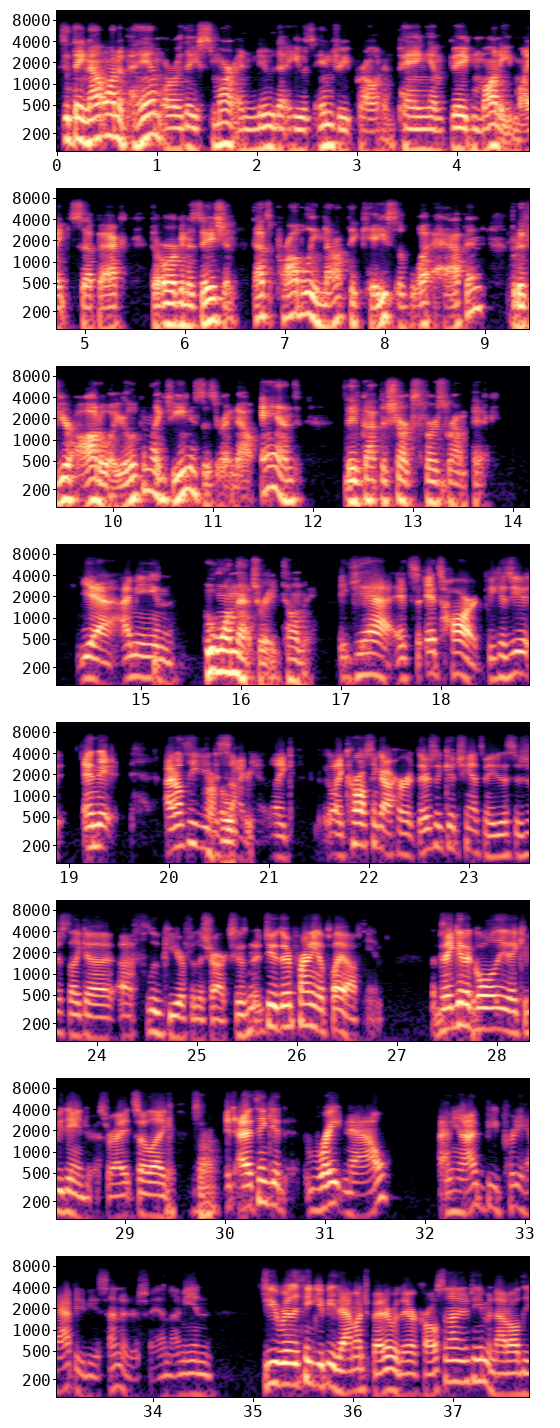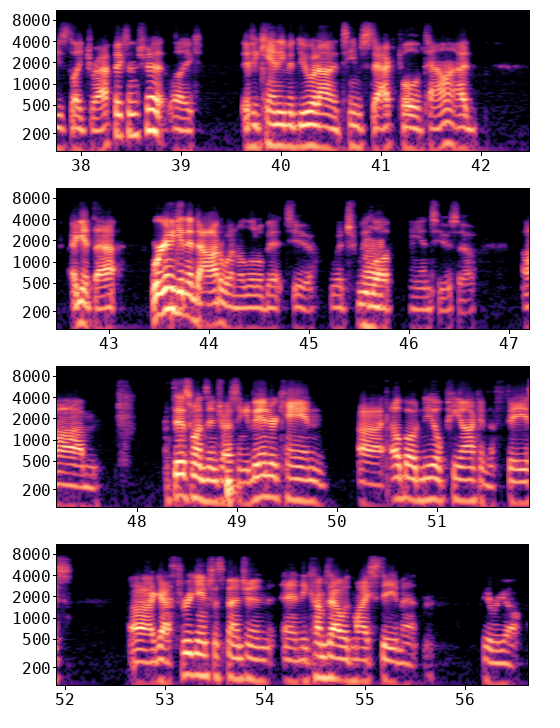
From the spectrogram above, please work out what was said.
Did they not want to pay him, or were they smart and knew that he was injury prone and paying him big money might set back their organization? That's probably not the case of what happened. But if you're Ottawa, you're looking like geniuses right now, and they've got the Sharks' first round pick. Yeah, I mean, Who won that trade? Tell me. Yeah, it's it's hard because you and it. I don't think you decide yet. Like like Karlsson got hurt. There's a good chance maybe this is just like a, a fluke year for the Sharks because dude, they're pretty a playoff team. If they get a goalie, they could be dangerous, right? So like, it, I think it right now. I mean, I'd be pretty happy to be a Senators fan. I mean, do you really think you'd be that much better with Eric Karlsson on your team and not all these like draft picks and shit? Like, if you can't even do it on a team stacked full of talent, I, I get that. We're gonna get into Ottawa in a little bit too, which we All right. love getting into. So, um, this one's interesting. Evander Kane uh, elbowed Neal Pionk in the face. Uh, I got three game suspension, and he comes out with my statement. Here we go.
